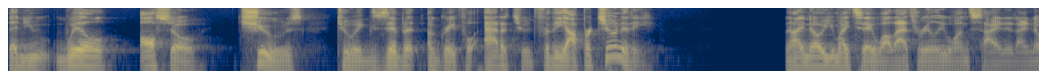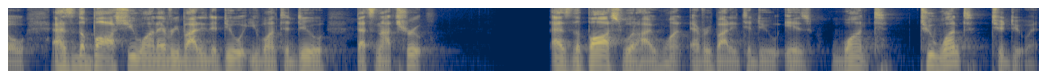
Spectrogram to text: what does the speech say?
then you will also choose to exhibit a grateful attitude for the opportunity. Now, I know you might say, well, that's really one sided. I know as the boss, you want everybody to do what you want to do. That's not true. As the boss, what I want everybody to do is want, to want to do it,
